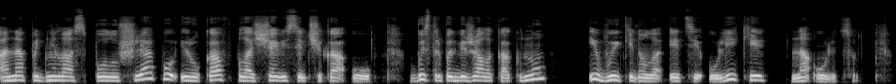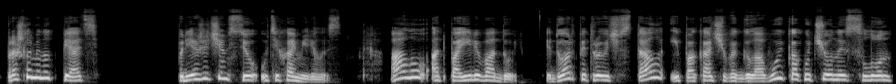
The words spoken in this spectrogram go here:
Она подняла с полу шляпу и рукав плаща весельчака У, быстро подбежала к окну и выкинула эти улики на улицу. Прошло минут пять, прежде чем все утихомирилось. Аллу отпоили водой. Эдуард Петрович встал и, покачивая головой, как ученый слон,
